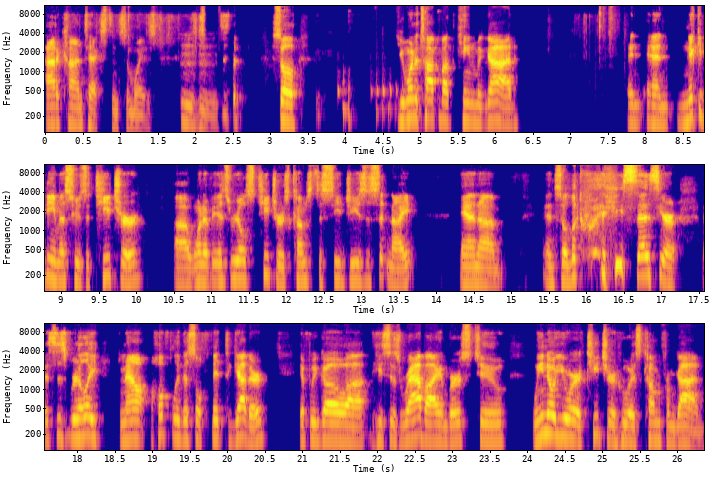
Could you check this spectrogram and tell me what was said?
out of context in some ways. Mhm. This is the- so you want to talk about the kingdom of God, and and Nicodemus, who's a teacher, uh, one of Israel's teachers, comes to see Jesus at night, and um, and so look what he says here. This is really now. Hopefully, this will fit together. If we go, uh, he says, Rabbi, in verse two, we know you are a teacher who has come from God,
